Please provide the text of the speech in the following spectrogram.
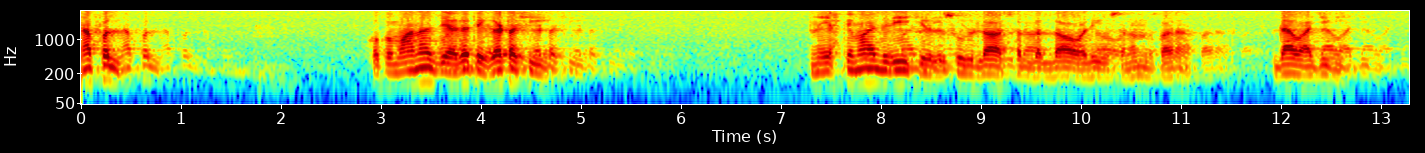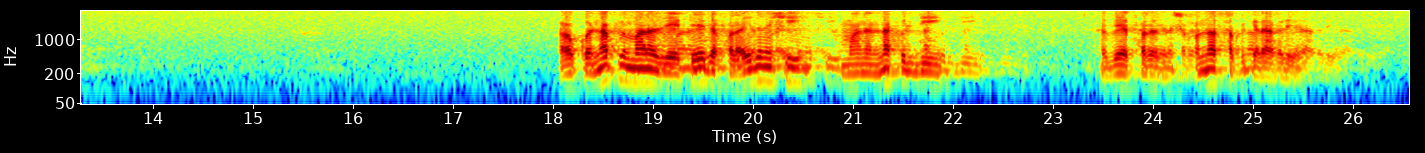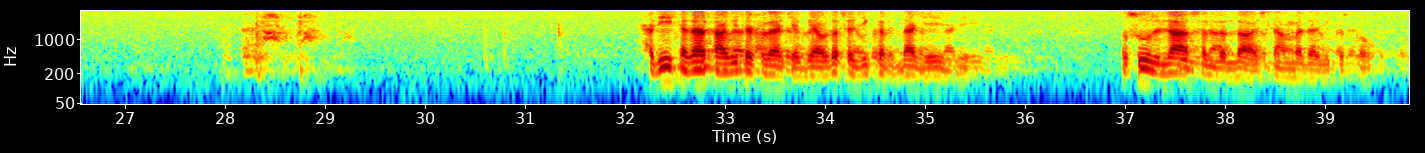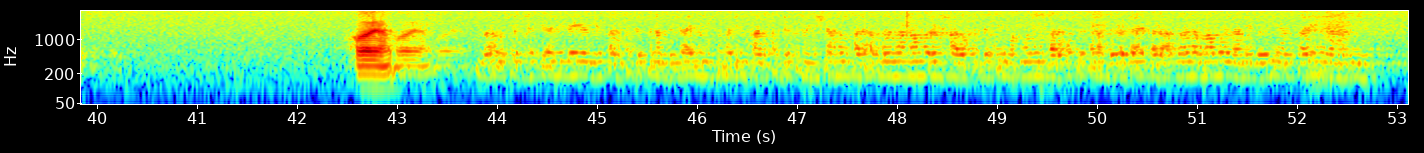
نفل خو په معنا زیادت ګټه شي نو احتمال لري چې رسول الله صلی الله علیه وسلم لپاره دا واجب وي او کو نفل معنی زیته د فرایض نشي معنی نفل دي به فرض نشي خو نه سب کې راغلي حدیث نه دا ثابته شوه چې بې اودسه ذکر دا جایز دی، رسول الله صلی الله علیه وسلم به دا ذکر کاوه. وایا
